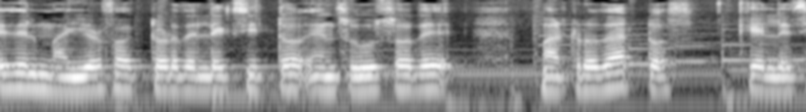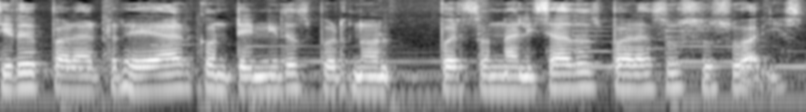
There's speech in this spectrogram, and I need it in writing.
es el mayor factor del éxito en su uso de macrodatos que le sirve para crear contenidos personalizados para sus usuarios.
